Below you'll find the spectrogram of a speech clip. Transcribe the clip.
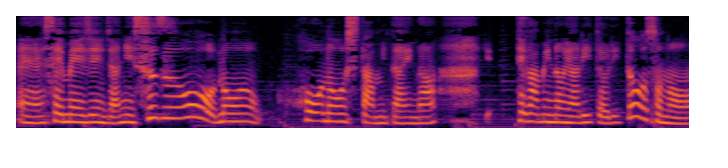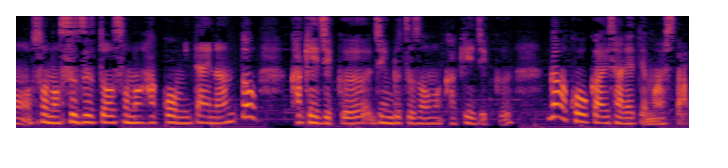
えー生命神社に鈴を奉納したみたいな手紙のやりとりと、その、その鈴とその箱みたいなんと、掛け軸、人物像の掛け軸が公開されてました。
